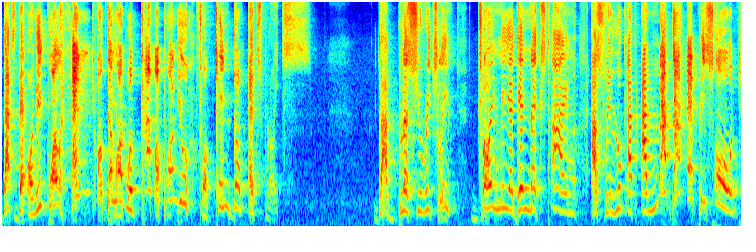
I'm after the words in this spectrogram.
that the unequal hand of the Lord will come upon you for kingdom exploits. God bless you richly. Join me again next time as we look at another episode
